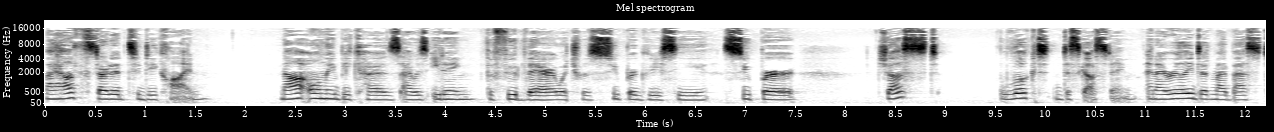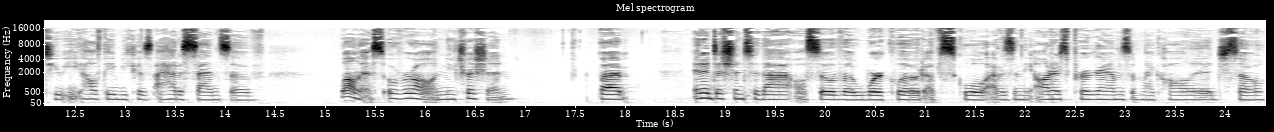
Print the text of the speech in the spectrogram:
my health started to decline. Not only because I was eating the food there, which was super greasy, super just looked disgusting. And I really did my best to eat healthy because I had a sense of wellness overall and nutrition. But in addition to that, also the workload of school. I was in the honors programs of my college, so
